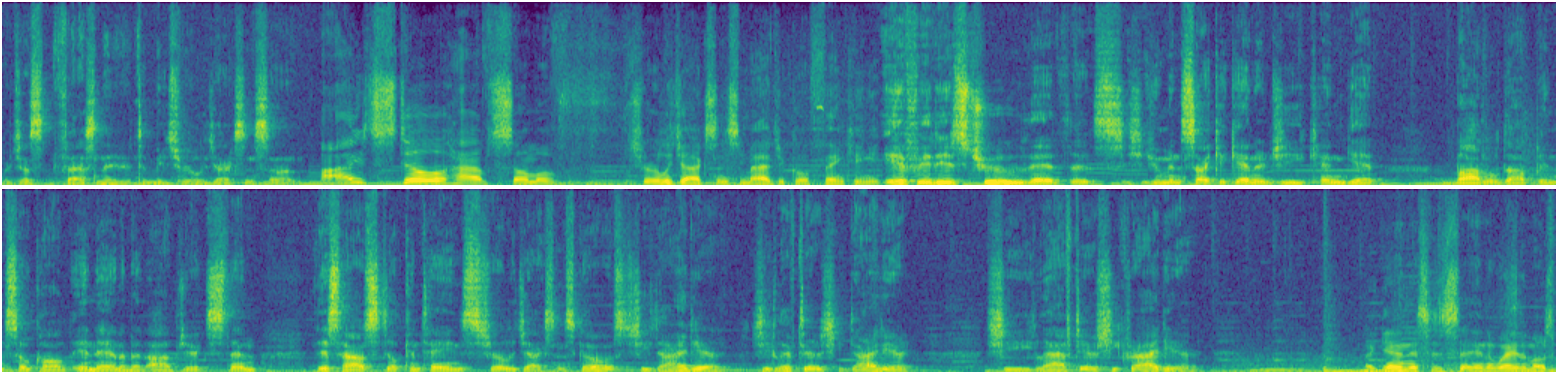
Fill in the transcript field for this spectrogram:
were just fascinated to meet Shirley Jackson's son. I still have some of Shirley Jackson's magical thinking. If it is true that human psychic energy can get bottled up in so called inanimate objects, then this house still contains Shirley Jackson's ghost. She died here. She lived here. She died here. She laughed here. She cried here. Again, this is in a way the most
